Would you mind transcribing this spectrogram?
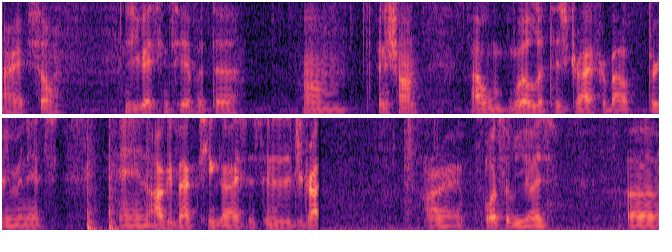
All right, so as you guys can see, I put the um, finish on. I will let this dry for about three minutes and I'll get back to you guys as soon as it's dry. Alright, what's up you guys? Uh,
